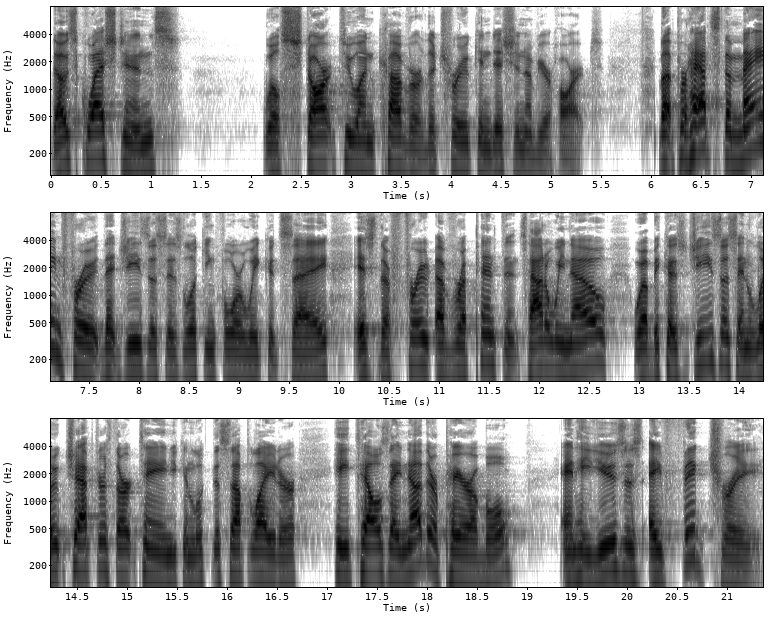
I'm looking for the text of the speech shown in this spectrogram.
Those questions will start to uncover the true condition of your heart. But perhaps the main fruit that Jesus is looking for, we could say, is the fruit of repentance. How do we know? Well, because Jesus in Luke chapter 13, you can look this up later, he tells another parable and he uses a fig tree.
